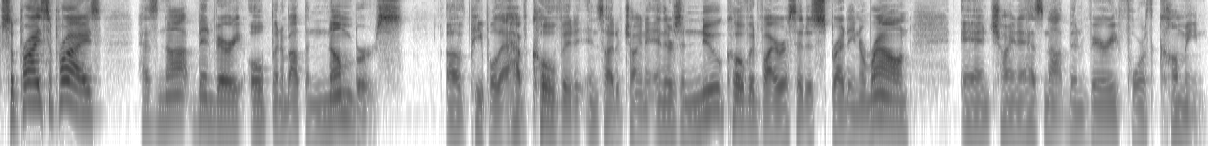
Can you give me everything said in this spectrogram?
surprise, surprise, has not been very open about the numbers of people that have COVID inside of China. And there's a new COVID virus that is spreading around, and China has not been very forthcoming.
